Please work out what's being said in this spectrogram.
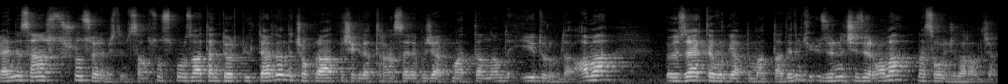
Ben de sana şunu söylemiştim. Samsun Spor zaten dört büyüklerden de çok rahat bir şekilde transfer yapacak. Maddi anlamda iyi durumda. Ama özellikle vurgu yaptım hatta. Dedim ki üzerine çiziyorum ama nasıl oyuncular alacak?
